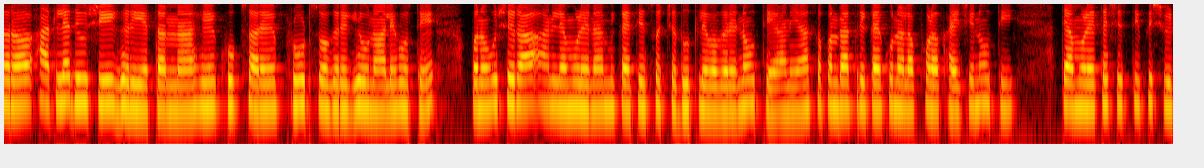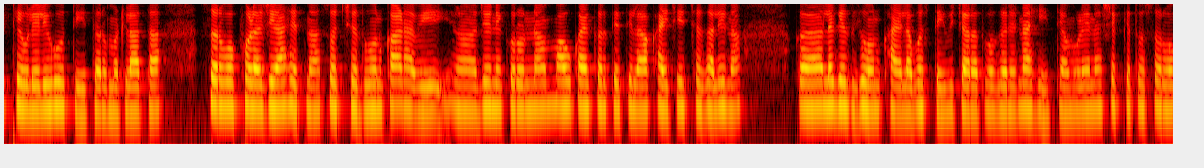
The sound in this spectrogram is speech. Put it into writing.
तर आदल्या दिवशी घरी येताना हे खूप सारे फ्रूट्स वगैरे घेऊन आले होते. पण उशिरा आणल्यामुळे ना मी काय ते स्वच्छ धुतले वगैरे नव्हते आणि असं पण रात्री काय कुणाला फळं खायची नव्हती. त्यामुळे तशीच ती पिशवीत ठेवलेली होती. तर म्हटलं आता सर्व फळं जी आहेत ना स्वच्छ धुवून काढावी जेणेकरून ना माऊ काय करते तिला खायची इच्छा झाली ना का लगेच घेऊन खायला बसते विचारत वगैरे नाही. त्यामुळे ना शक्यतो सर्व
